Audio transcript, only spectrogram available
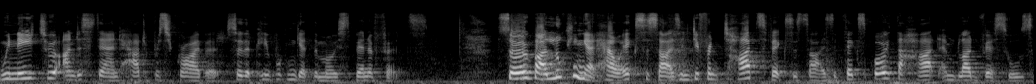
we need to understand how to prescribe it so that people can get the most benefits. So by looking at how exercise and different types of exercise affects both the heart and blood vessels,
